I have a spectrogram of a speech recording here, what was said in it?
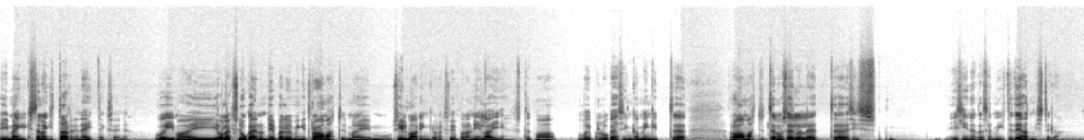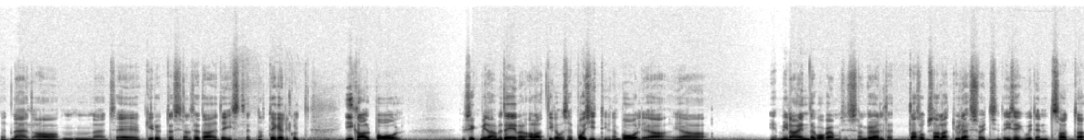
ei mängiks täna kitarri näiteks, onju. või ma ei oleks lugenud nii palju mingeid raamatuid, ma ei, mu silmaringi oleks võib-olla nii lai, sest et ma võib-olla lugesin ka mingit äh, raamatut tänu sellele, et äh, siis esineda seal mingite teadmistega, et näed, aa mm, -hmm, näed, see kirjutas seal seda ja teist, et noh, tegelikult igal pool, ükskõik mida me teeme, on alati ka see positiivne pool ja, ja ja mina enda kogemusest saan ka öelda, et tasub see alati üles otsida, isegi kui te nüüd saate,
